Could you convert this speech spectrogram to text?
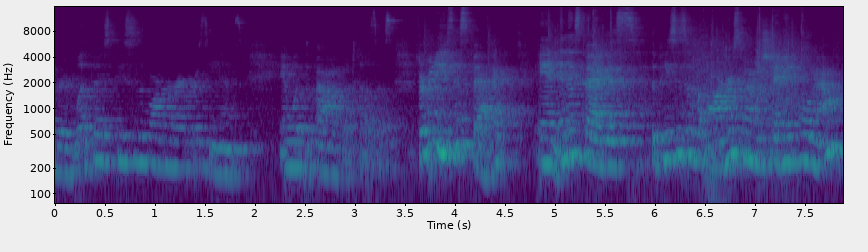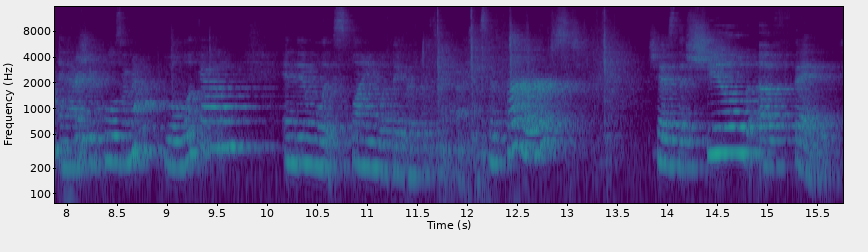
through what those pieces of armor represents and what the Bible tells us. So we're going to use this bag, and in this bag is the pieces of the armor. So I'm going to show you pull them out, and as she pulls them out, we'll look at them, and then we'll explain what they represent. So first, she has the shield of faith.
